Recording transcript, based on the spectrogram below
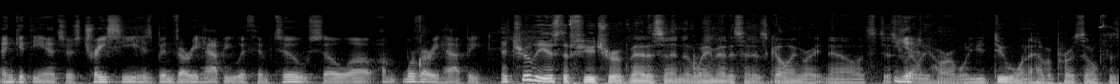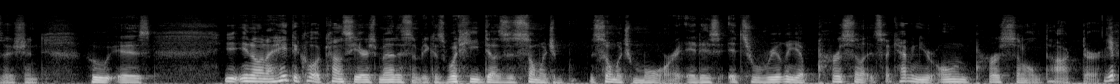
and get the answers. Tracy has been very happy with him too. So uh, um, we're very happy. It truly is the future of medicine. The way medicine is going right now, it's just Yeah. really horrible. You do want to have a personal physician who is, you, you know, and I hate to call it concierge medicine because what he does is so much, so much more. It is, it's really a personal. It's like having your own personal doctor. Yep.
